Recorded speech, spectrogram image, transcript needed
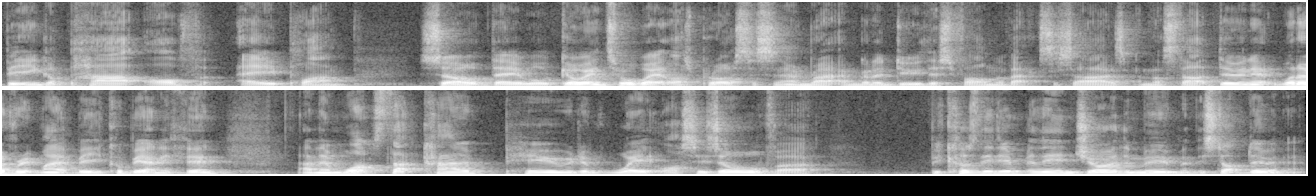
being a part of a plan so they will go into a weight loss process and then, right, I'm going to do this form of exercise and they'll start doing it, whatever it might be, could be anything. And then once that kind of period of weight loss is over, because they didn't really enjoy the movement, they stop doing it.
